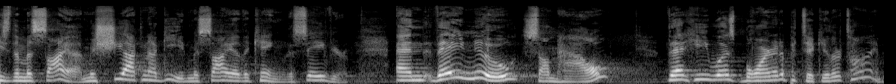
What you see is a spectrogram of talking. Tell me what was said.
He's the Messiah, Mashiach Nagid, Messiah the King, the Savior. And they knew somehow that he was born at a particular time.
